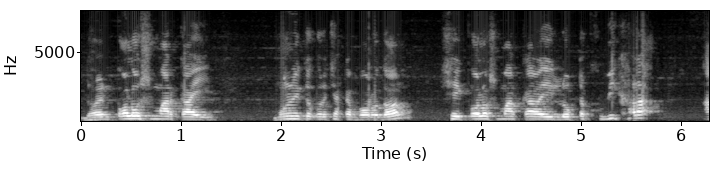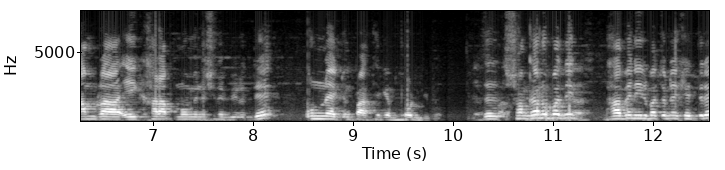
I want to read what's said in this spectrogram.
ধরেন কলস মার্কায় মনোনীত করেছে একটা বড় দল, সেই কলস মার্কার এই লোকটা খুবই খারাপ, আমরা এই খারাপ নমিনেশনের বিরুদ্ধে অন্য একজন প্রার্থীকে ভোট দিব। যে সংখ্যানুপাতিক ভাবে নির্বাচনের ক্ষেত্রে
